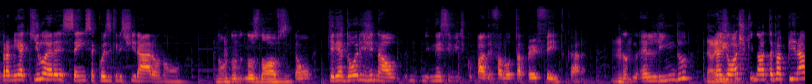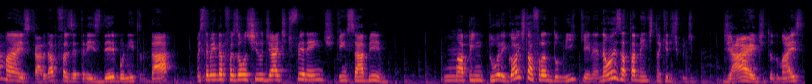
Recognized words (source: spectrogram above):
pra mim aquilo era a essência, coisa que eles tiraram no, no- no- nos novos. Então, queria do original. Nesse vídeo que o padre falou, tá perfeito, cara. Uhum. É lindo, Não, é mas eu lindo. acho que dá até pra pirar mais, cara. Dá pra fazer 3D bonito, dá. Mas também dá pra fazer um estilo de arte diferente. Quem sabe uma pintura, igual a gente tava falando do Mickey, né? Não exatamente naquele tipo de, de arte e tudo mais,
